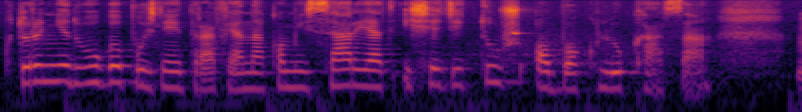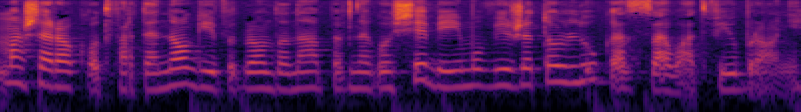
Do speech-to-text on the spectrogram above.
który niedługo później trafia na komisariat i siedzi tuż obok Lukasa. Ma szeroko otwarte nogi, wygląda na pewnego siebie i mówi, że to Lukas załatwił broń,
